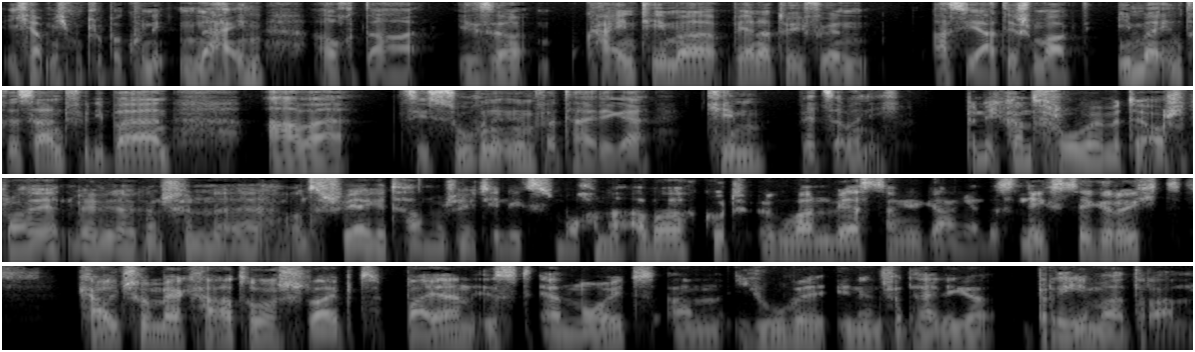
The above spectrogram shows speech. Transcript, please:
ich habe mich im Club erkundigt. Nein, auch da ist er kein Thema. Wäre natürlich für den asiatischen Markt immer interessant für die Bayern, aber sie suchen einen Verteidiger. Kim wird's aber nicht bin ich ganz froh, weil mit der Aussprache hätten wir wieder ganz schön äh, uns schwer getan, wahrscheinlich die nächsten Wochen. Aber gut, irgendwann wäre es dann gegangen. Das nächste Gerücht, Calcio Mercato schreibt, Bayern ist erneut an Juve Innenverteidiger Bremer dran.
